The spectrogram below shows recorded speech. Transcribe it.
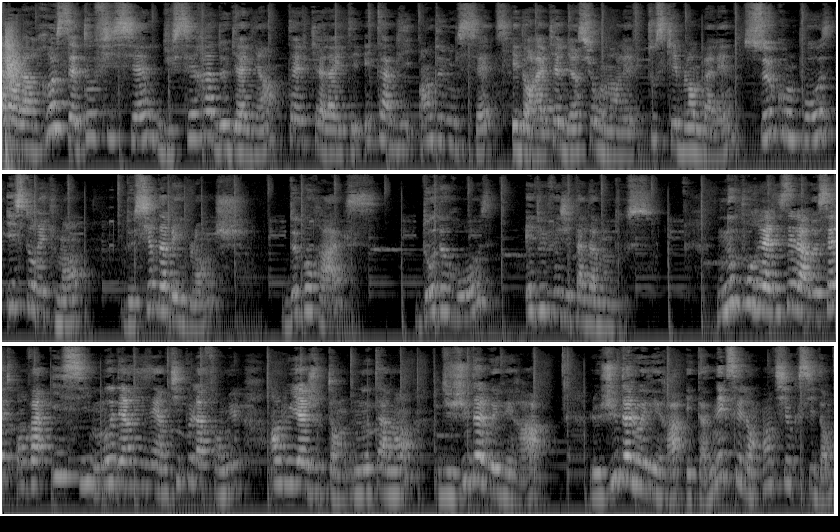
alors la recette officielle du Serra de Galien, telle qu'elle a été établie en 2007, et dans laquelle bien sûr on enlève tout ce qui est blanc de baleine, se compose historiquement de cire d'abeille blanche, de borax, d'eau de rose et d'huile végétale d'amande douce. Nous, pour réaliser la recette, on va ici moderniser un petit peu la formule en lui ajoutant notamment du jus d'aloe vera. Le jus d'aloe vera est un excellent antioxydant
